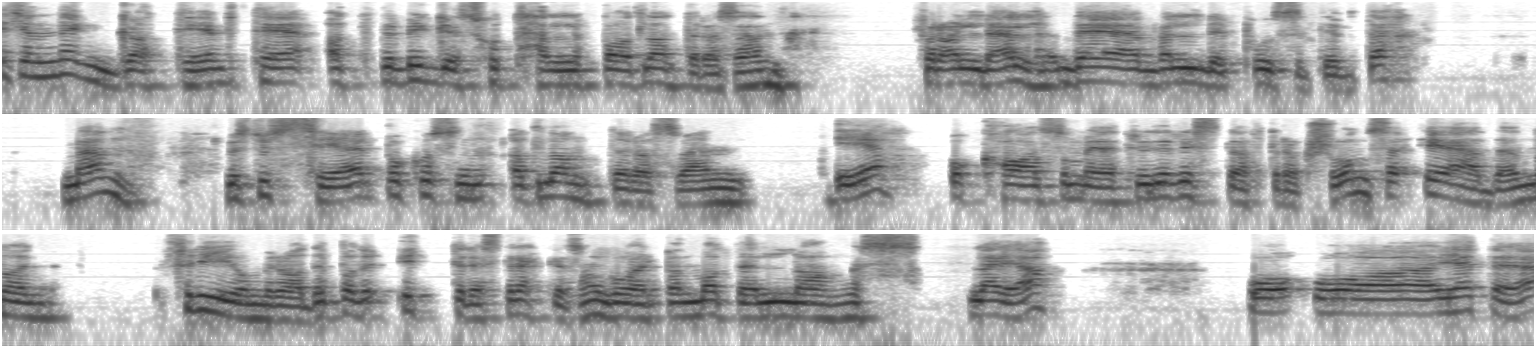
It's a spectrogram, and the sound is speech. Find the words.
ikke negativ til at det bygges hotell på Atlanterhavsøyen. For all del. Det er veldig positivt, det. Men hvis du ser på hvordan Atlanterhavsveien er, og hva som er turistattraksjon, så er det noen friområder på det ytre strekket som går på en måte langs leia. Og, og Gjetøya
